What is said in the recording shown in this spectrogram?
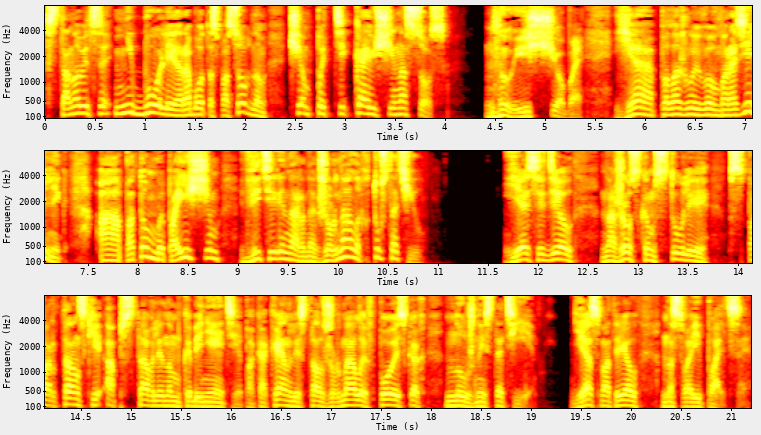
становится не более работоспособным, чем подтекающий насос. Ну еще бы! Я положу его в морозильник, а потом мы поищем в ветеринарных журналах ту статью. Я сидел на жестком стуле в спартански обставленном кабинете, пока Кен листал журналы в поисках нужной статьи. Я смотрел на свои пальцы.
